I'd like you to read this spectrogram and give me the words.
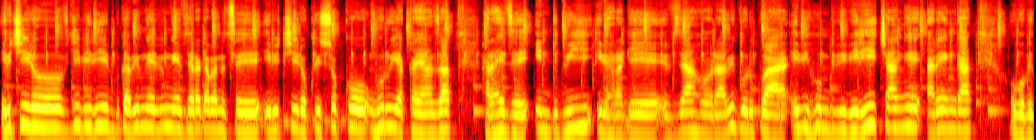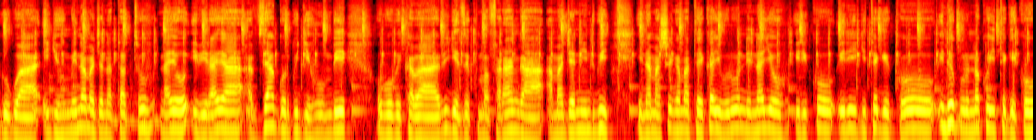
ibiciro by'ibiribwa bimwe bimwe byaragabanutse ibiciro ku isoko nkuru ya kayanza haraheze indwi ibiharage byahora bigurwa ibihumbi bibiri cyangwa arenga ubu bigurwa igihumbi n'amajana atatu nayo ibiraya byagurwa igihumbi ubu bikaba bigeze ku mafaranga amajana indwi inamashinga amateka y'u Burundi nayo iriko iri igitegeko integuro nako y'itegeko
